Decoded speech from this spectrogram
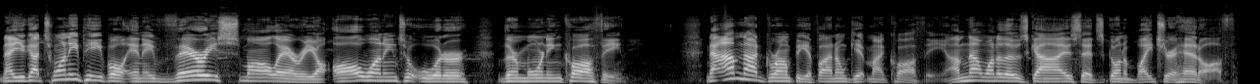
Now, you got 20 people in a very small area, all wanting to order their morning coffee. Now, I'm not grumpy if I don't get my coffee. I'm not one of those guys that's going to bite your head off.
